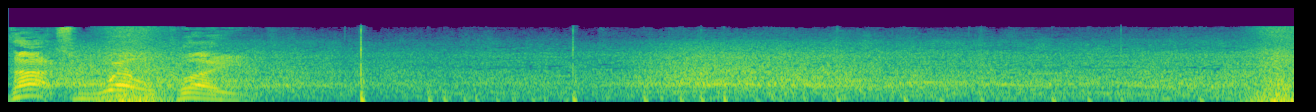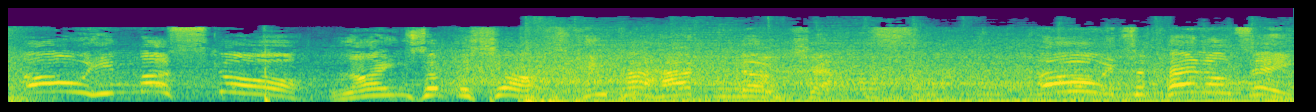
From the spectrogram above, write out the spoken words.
That's well played. Oh, he must score! Lines up the shots. Keeper had no chance. Oh, it's a penalty!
